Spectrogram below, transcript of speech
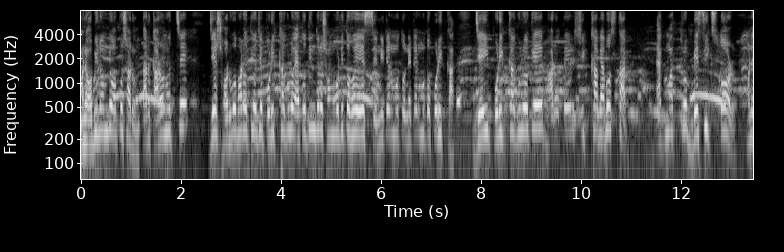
মানে অবিলম্বে অপসারণ। তার কারণ হচ্ছে যে সর্বভারতীয় যে পরীক্ষাগুলো এতদিন ধরে সংগঠিত হয়ে এসছে, নিটের মতো, নেটের মতো পরীক্ষা, যেই পরীক্ষাগুলোকে ভারতের শিক্ষা ব্যবস্থার একমাত্র বেসিক স্তর মানে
